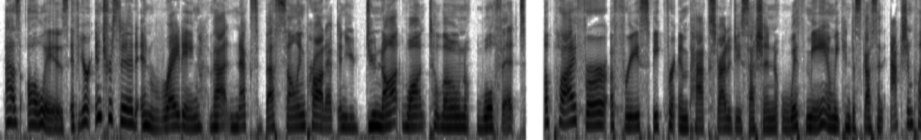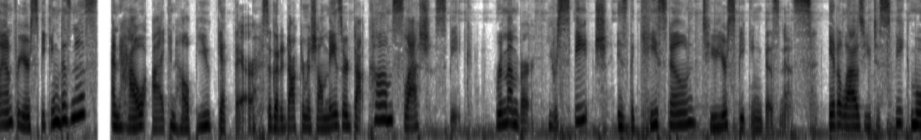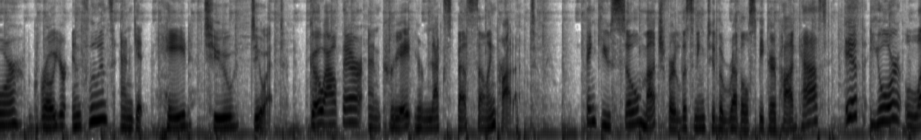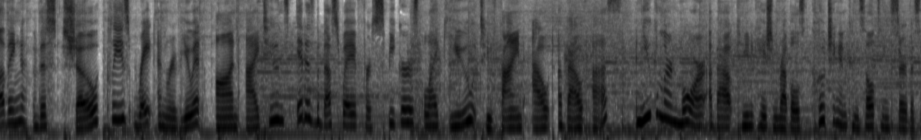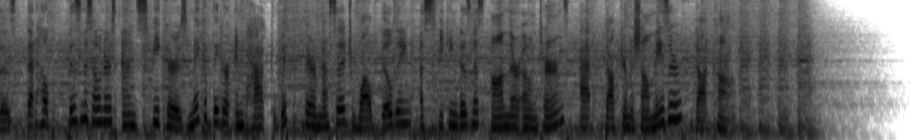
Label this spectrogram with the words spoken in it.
As always, if you're interested in writing that next best-selling product and you do not want to lone wolf it, Apply for a free Speak for Impact strategy session with me, and we can discuss an action plan for your speaking business and how I can help you get there. So go to drmichellemazur.com slash speak. Remember, your speech is the keystone to your speaking business. It allows you to speak more, grow your influence, and get paid to do it. Go out there and create your next best selling product. Thank you so much for listening to the Rebel Speaker podcast. If you're loving this show, please rate and review it on iTunes. It is the best way for speakers like you to find out about us. And you can learn more about Communication Rebels coaching and consulting services that help business owners and speakers make a bigger impact with their message while building a speaking business on their own terms at drmichellemazur.com.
